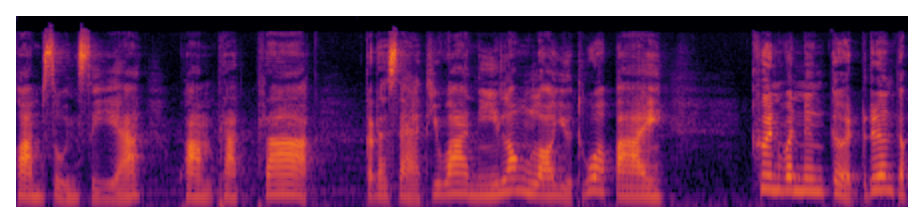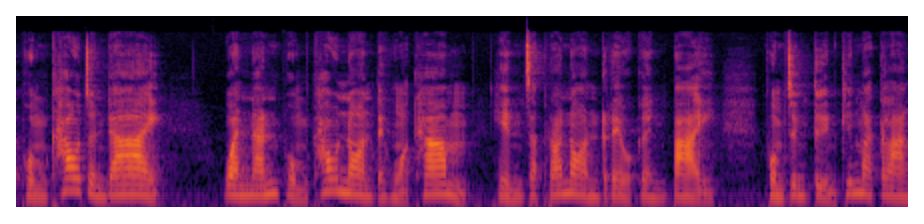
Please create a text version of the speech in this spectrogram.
ความสูญเสีย ความพลัดพราก กระแสที่ว่านี้ล่องลอยอยู่ทั่วไป คืนวันหนึ่งเกิดเรื่องกับผมเข้าจนได้ วันนั้นผมเข้านอนแต่หัวค่ำเห็นจะเพราะนอนเร็วเกินไป ผมจึงตื่นขึ้นมากลาง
